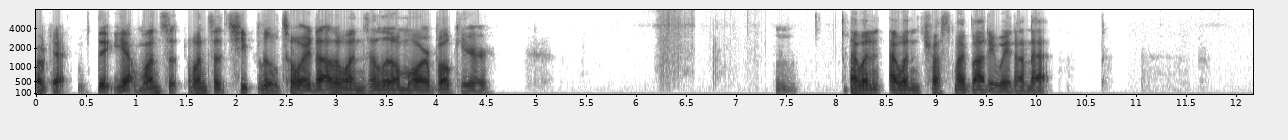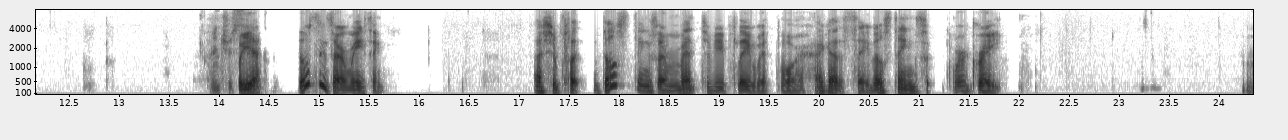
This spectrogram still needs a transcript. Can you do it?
Okay. The- yeah, one's a, one's a cheap little toy. The other one's a little more bulkier. Hmm. I wouldn't I wouldn't trust my body weight on that. Interesting. But yeah, those things are amazing. I should play. Those things are meant to be played with more. I gotta say, those things were great. Hmm.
